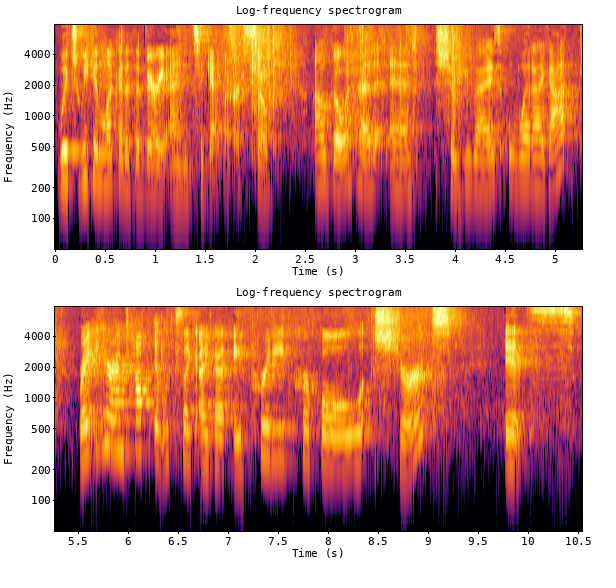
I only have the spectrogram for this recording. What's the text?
which we can look at at the very end together. So I'll go ahead and show you guys what I got. Right here on top, it looks like I got a pretty purple shirt. It's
